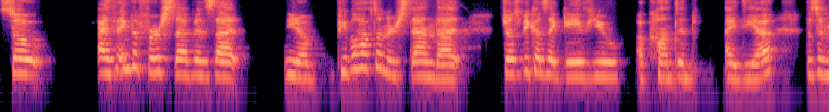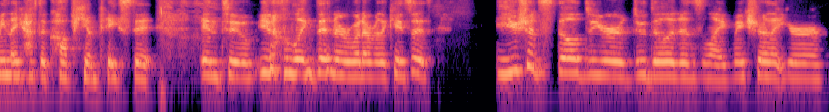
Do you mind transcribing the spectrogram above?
So, I think the first step is that you know people have to understand that just because they gave you a content idea doesn't mean that you have to copy and paste it into you know LinkedIn or whatever the case is you should still do your due diligence and like make sure that you're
